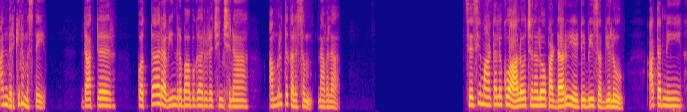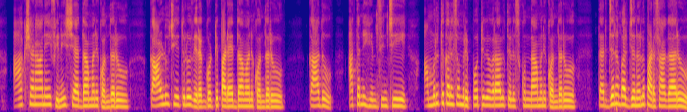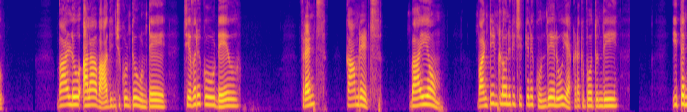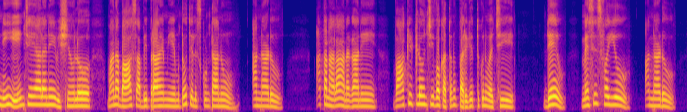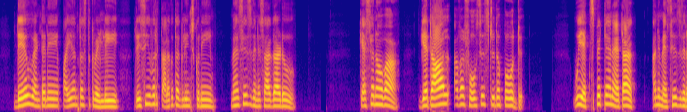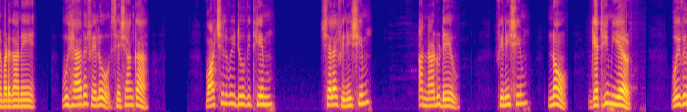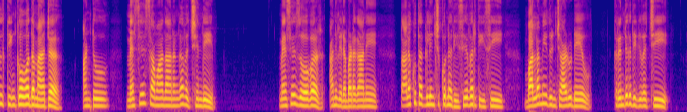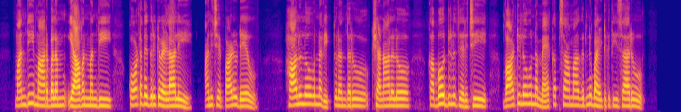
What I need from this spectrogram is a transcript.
అందరికీ నమస్తే. డాక్టర్ కొత్త రవీంద్రబాబు గారు రచించిన అమృత కలసం నవల. శశి మాటలకు ఆలోచనలో పడ్డారు ఏటీబీ సభ్యులు. అతన్ని ఆ క్షణానే ఫినిష్ చేద్దామని కొందరు కాళ్ళు చేతులు విరగ్గొట్టి పడేద్దామని కొందరు. కాదు అతన్ని హింసించి అమృత కలసం రిపోర్టు వివరాలు తెలుసుకుందామని కొందరు తర్జన భర్జనలు పడసాగారు. వాళ్ళు అలా వాదించుకుంటూ ఉంటే చివరకు డేవ్ ఫ్రెండ్స్ కామ్రేడ్స్ బాయోం వంటింట్లోనికి చిక్కిన కుందేలు ఎక్కడికి పోతుంది? ఇతన్ని ఏం చేయాలనే విషయంలో మన బాస్ అభిప్రాయం ఏమిటో తెలుసుకుంటాను అన్నాడు. అతను అలా అనగానే వాకిట్లోంచి ఒకతను పరిగెత్తుకుని వచ్చి డేవ్ మెసేజ్ ఫర్ యూ అన్నాడు. డేవ్ వెంటనే పై అంతస్తుకు వెళ్ళి రిసీవర్ తలకు తగిలించుకుని message వినసాగాడు. Casanova get all our forces to the port. We expect an attack అని message వినబడగానే we have a fellow Shashanka. What shall we do with him? Shall I finish him? అన్నాడు Dave. Finish him? No. Get him here. We will think over the matter అంటూ message సమాధానంగా వచ్చింది. Message over అని వినబడగానే తలకు తగిలించుకున్న receiver తీసి బల్ల మీదుంచాడు Dave. క్రిందకు దిగివచ్చి మంది మార్బలం యావన్ మంది కోట దగ్గరికి వెళ్ళాలి అని చెప్పాడు డేవ్. హాలులో ఉన్న వ్యక్తులందరూ క్షణాలలో కబోర్డులు తెరిచి వాటిలో ఉన్న మేకప్ సామాగ్రిని బయటకు తీశారు.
